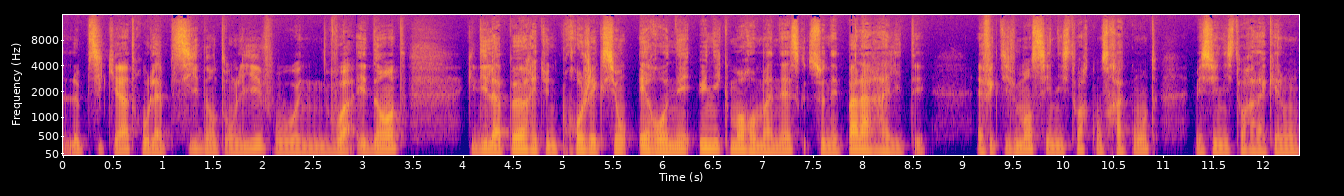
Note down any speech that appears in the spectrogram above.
le psychiatre ou la psy dans ton livre ou une voix aidante qui dit la peur est une projection erronée uniquement romanesque, ce n'est pas la réalité. Effectivement, c'est une histoire qu'on se raconte, mais c'est une histoire à laquelle on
